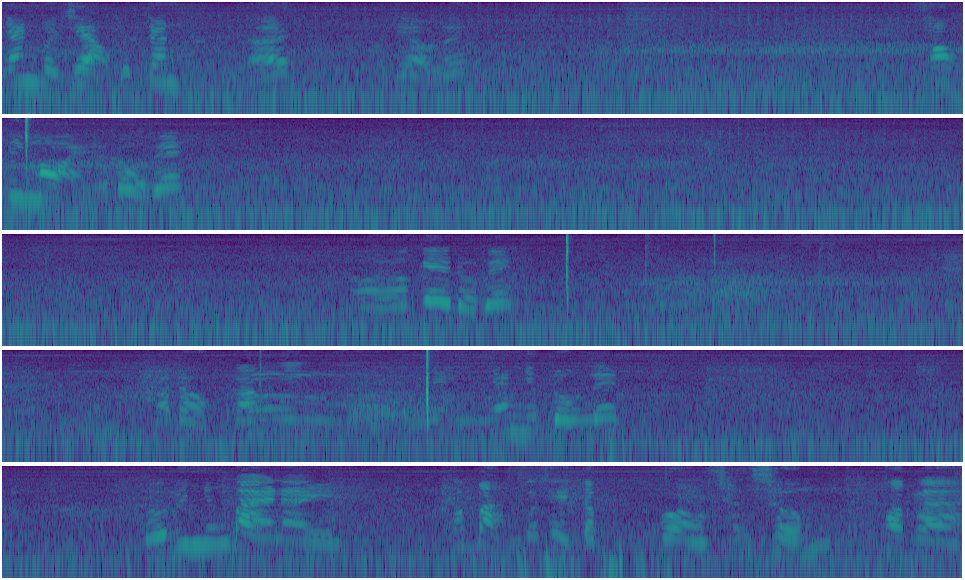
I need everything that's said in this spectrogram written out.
Nhanh và dẻo cái chân. Đấy, dẻo lên. Sau khi mỏi nó đổi bên rồi ok đổi bên. Bắt đầu căng nhanh, nhanh nhịp độ lên. Đối với những bài này các bạn có thể tập vào sáng sớm hoặc là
